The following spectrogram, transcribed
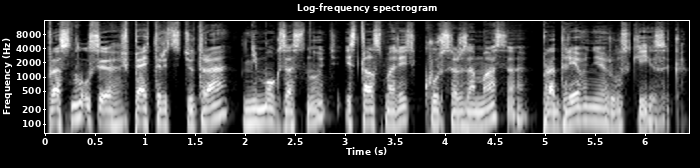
проснулся в 5.30 утра, не мог заснуть и стал смотреть курс Арзамаса про древний русский язык.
